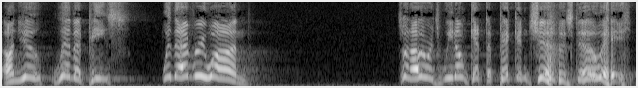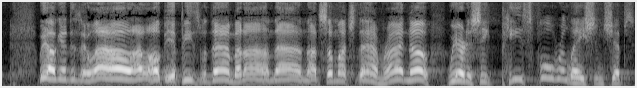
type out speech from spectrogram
on you, live at peace with everyone. So, in other words, we don't get to pick and choose, do we? We don't get to say, well, I'll be at peace with them, but uh, nah, not so much them, right? No, we are to seek peaceful relationships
